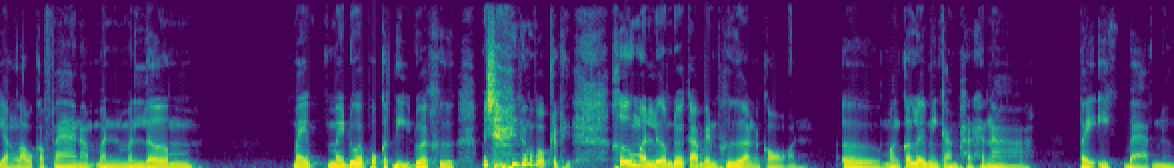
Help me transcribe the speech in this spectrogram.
อย่างเรากับแฟนอะมันมันเริ่มไม่ไม่ด้วยปกติด้วยคือ ไม่ใช่ไม่ด้วยปกติ คือเหมือนเริ่มด้วยการเป็นเพื่อนก่อน เออ มันก็เลยมีการพัฒนา ไปอีกแบบหนึ่ง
